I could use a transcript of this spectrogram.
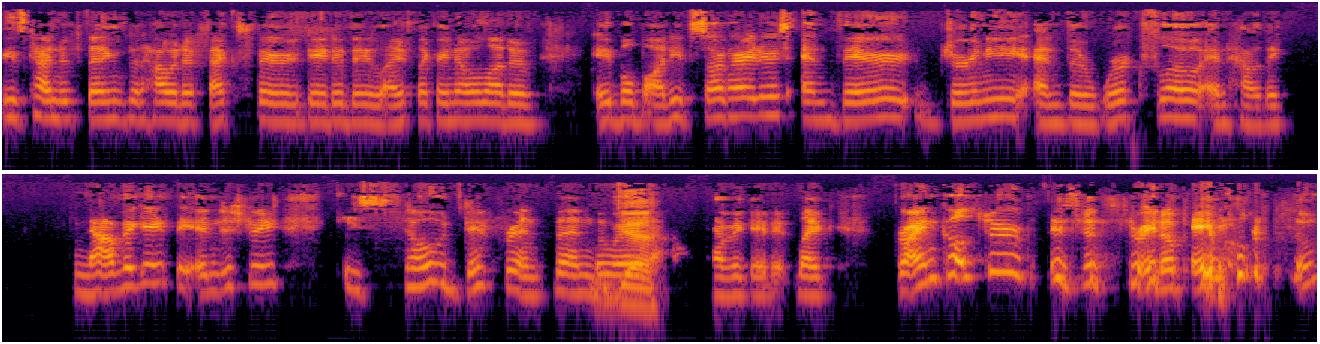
these kind of things and how it affects their day-to-day life like I know a lot of able-bodied songwriters and their journey and their workflow and how they navigate the industry is so different than the way Yeah. I navigate it like grind culture is just straight up ableism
